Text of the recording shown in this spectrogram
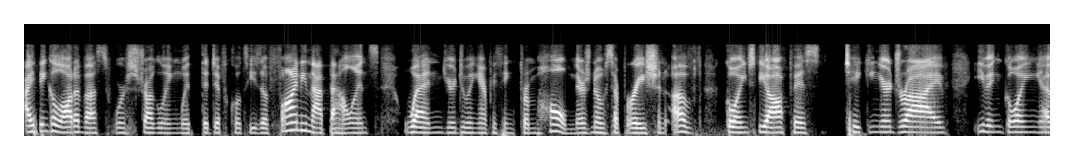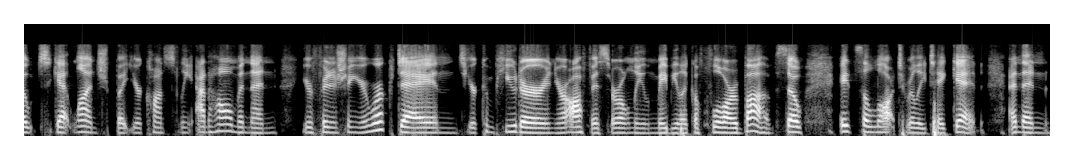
I think a lot of us were struggling with the difficulties of finding that balance when you're doing everything from home. There's no separation of going to the office, taking your drive, even going out to get lunch, but you're constantly at home and then you're finishing your workday and your computer in your office are only maybe like a floor above. So it's a lot to really take in. And then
